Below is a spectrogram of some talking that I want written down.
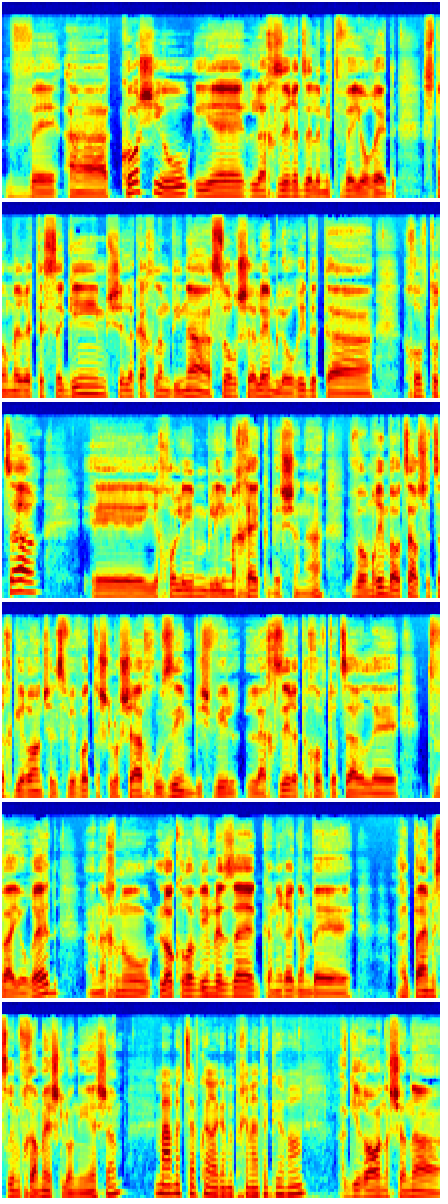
והקושי הוא יהיה להחזיר את זה למתווה יורד. זאת אומרת, הישגים שלקח למדינה עשור שלם להוריד את החוב תוצר, אה, יכולים להימחק בשנה, ואומרים באוצר שצריך גירעון של סביבות השלושה אחוזים בשביל להחזיר את החוב תוצר לתוואי יורד. אנחנו לא קרובים לזה, כנראה גם ב-2025 לא נהיה שם. מה המצב כרגע מבחינת הגירעון? הגירעון השנה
